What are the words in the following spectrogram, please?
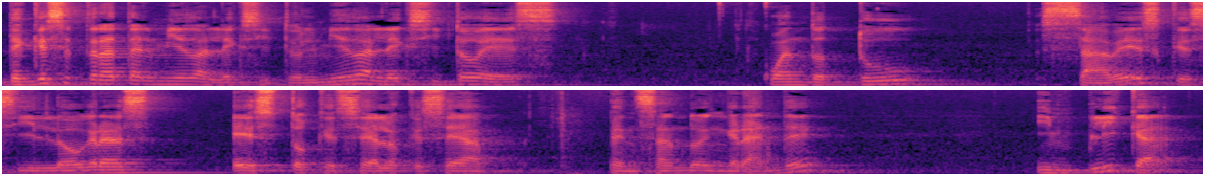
¿De qué se trata el miedo al éxito? El miedo al éxito es cuando tú sabes que si logras esto, que sea lo que sea, pensando en grande, implica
